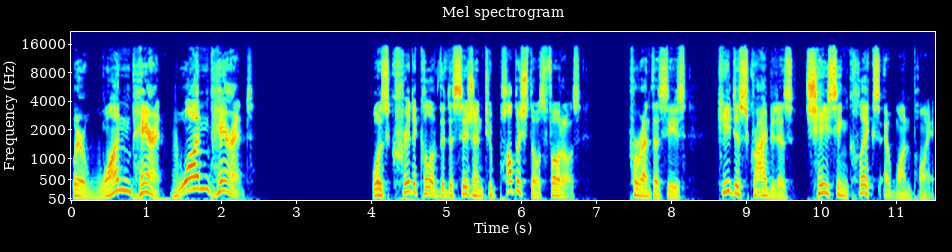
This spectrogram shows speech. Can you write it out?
where one parent, one parent, was critical of the decision to publish those photos. Parentheses, he described it as chasing clicks at one point.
